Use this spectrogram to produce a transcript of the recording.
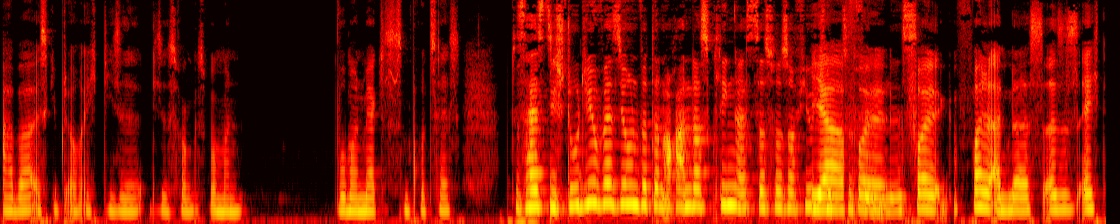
aber es gibt auch echt diese, diese Songs, wo man, wo man merkt, es ist ein Prozess. Das heißt, die Studioversion wird dann auch anders klingen als das, was auf YouTube ja, zu voll, finden ist. Voll, voll anders. Also es ist echt,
